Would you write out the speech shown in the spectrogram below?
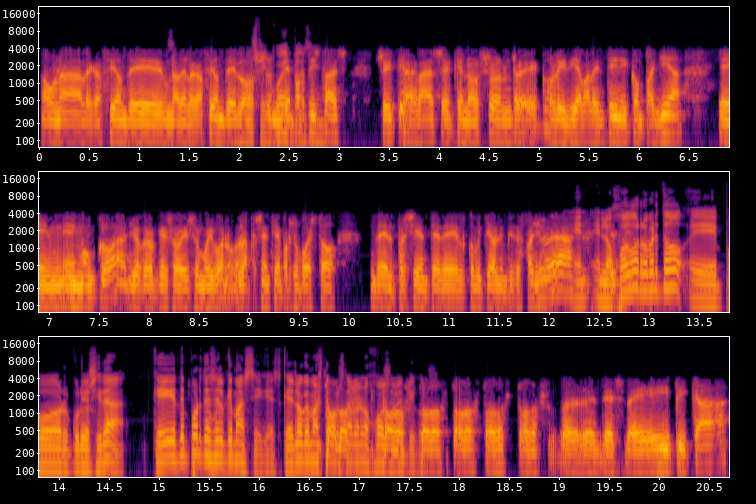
a una delegación de una delegación de los deportistas sí. Que además eh, que nos son con Lidia Valentín y compañía en, Moncloa yo creo que eso es muy bueno la presencia por supuesto del presidente del Comité Olímpico Español en, los Juegos Roberto eh, por curiosidad ¿Qué deporte es el que más sigues? ¿Qué es lo que más te gusta en los Juegos Olímpicos? Todos, todos, todos, todos. Desde hípica,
